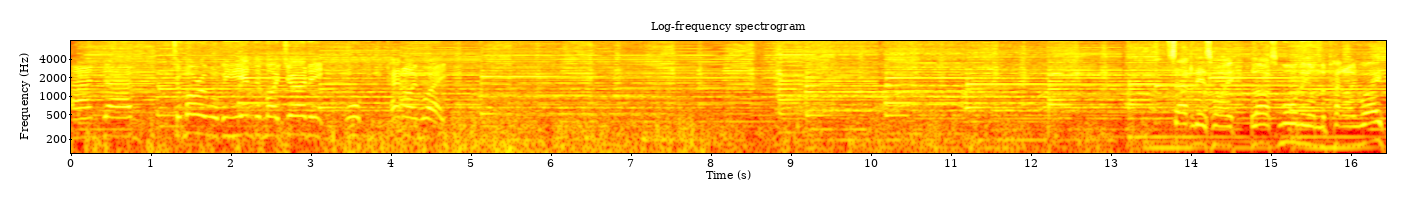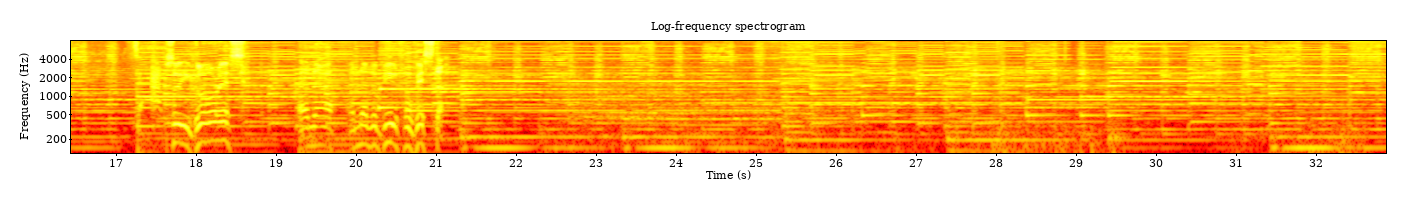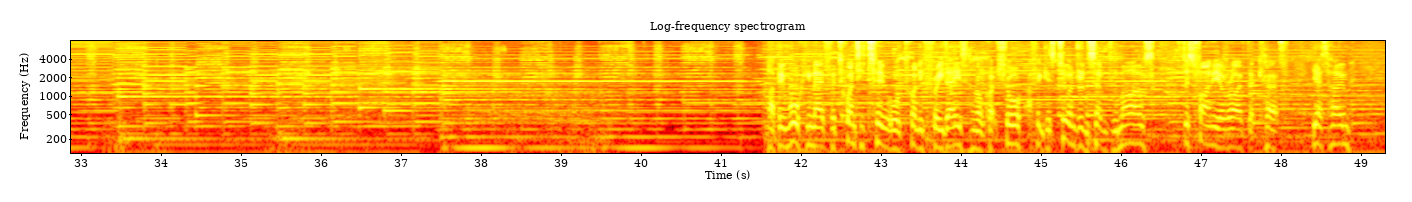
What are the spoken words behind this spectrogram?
and um, tomorrow will be the end of my journey walking the Pennine Way. Sadly it's my last morning on the Pennine Way. It's absolutely glorious and uh, another beautiful vista. I've been walking now for 22 or 23 days, I'm not quite sure. I think it's 270 miles. Just finally arrived at Kirkyetholm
